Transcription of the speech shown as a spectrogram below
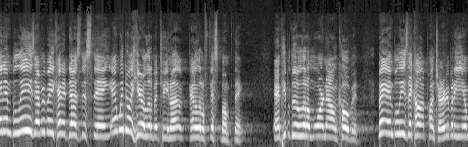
and in Belize, everybody kind of does this thing, and we do it here a little bit too, you know, kind of little fist bump thing. And people do it a little more now in COVID. But in Belize, they call it punch out. Everybody you know,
